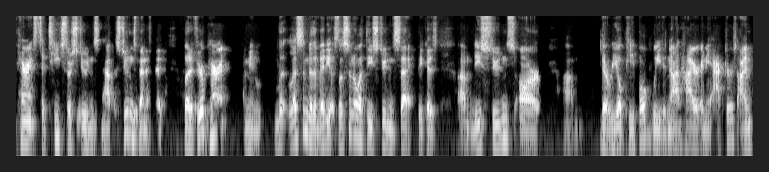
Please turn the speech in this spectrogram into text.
parents to teach their students and have the students benefit, but if you're a parent, I mean, li- listen to the videos, listen to what these students say because um, these students are um, they're real people. We did not hire any actors. I'm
